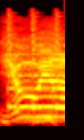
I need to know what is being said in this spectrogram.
You will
